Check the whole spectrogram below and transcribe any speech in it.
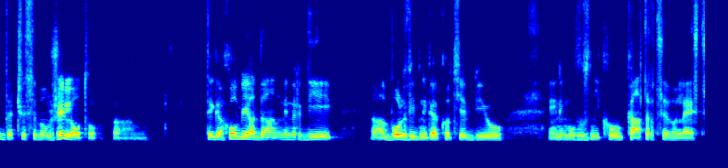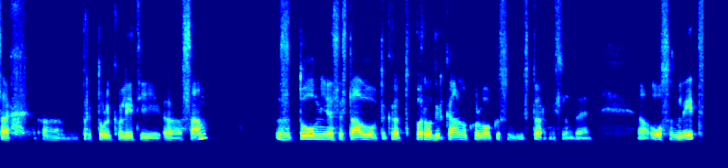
da če se bom že lotil um, tega hobija, da me naredi uh, bolj vidnega, kot je bil enemu vozniku Katrce v Lescah um, pred toliko leti uh, sam. Zato mi je sestavil takrat prvo dirkalno kolo, ko sem bil star, mislim, da je 8 let,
